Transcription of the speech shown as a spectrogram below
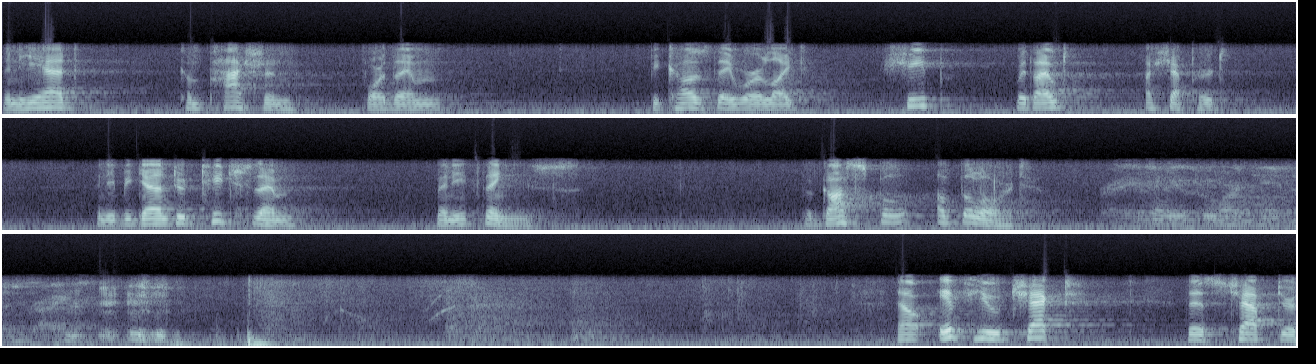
and he had compassion for them because they were like sheep without a shepherd. And he began to teach them many things. The Gospel of the Lord. now, if you checked this chapter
